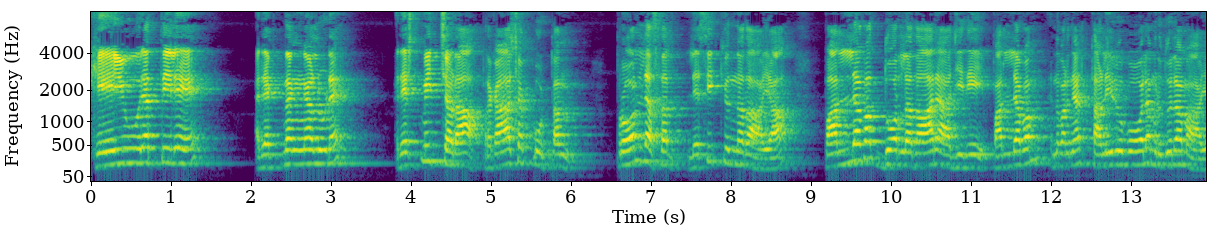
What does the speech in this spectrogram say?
കേയൂരത്തിലെ രത്നങ്ങളുടെ രശ്മിച്ചട പ്രകാശക്കൂട്ടം പ്രോല്ലസൽ ലസിക്കുന്നതായ പല്ലവ ദുർലതാരാജിതെ പല്ലവം എന്ന് പറഞ്ഞാൽ തളിരുപോലെ മൃദുലമായ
